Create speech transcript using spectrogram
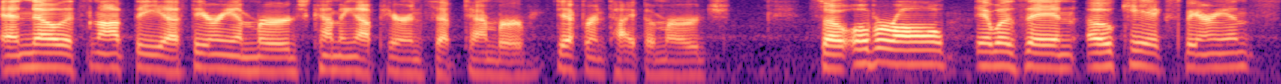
And no, it's not the Ethereum merge coming up here in September, different type of merge. So overall, it was an okay experience,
